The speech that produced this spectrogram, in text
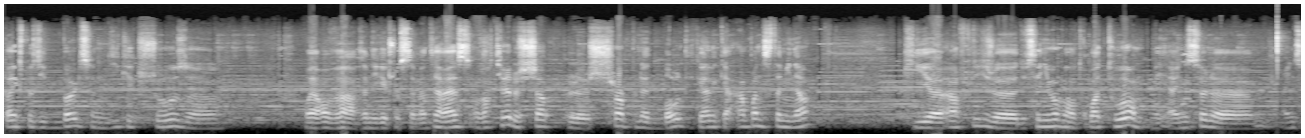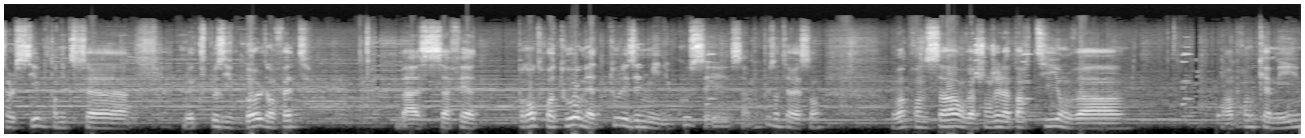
Pas Explosive Bolt, ça me dit quelque chose. Euh. Ouais, on va, ça me dit quelque chose, ça m'intéresse. On va retirer le, sharp, le Sharpnet Bolt, qui, quand même, qui a un point de stamina, qui euh, inflige euh, du saignement pendant 3 tours, mais à une seule, à une seule cible, tandis que ça, le Explosive Bolt, en fait, bah, ça fait pendant 3 tours, mais à tous les ennemis. Du coup, c'est un peu plus intéressant. On va prendre ça, on va changer la partie, on va, on va prendre Camille.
